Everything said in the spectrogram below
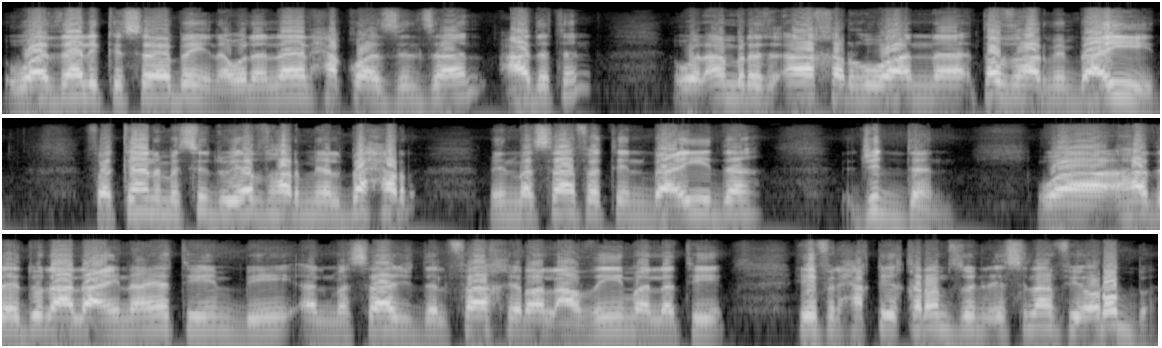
وذلك سببين. أولا لا يلحقها الزلزال عادة. والأمر الآخر هو أن تظهر من بعيد. فكان مسجده يظهر من البحر من مسافة بعيدة جدا. وهذا يدل على عنايتهم بالمساجد الفاخرة العظيمة التي هي في الحقيقة رمز للإسلام في أوروبا.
